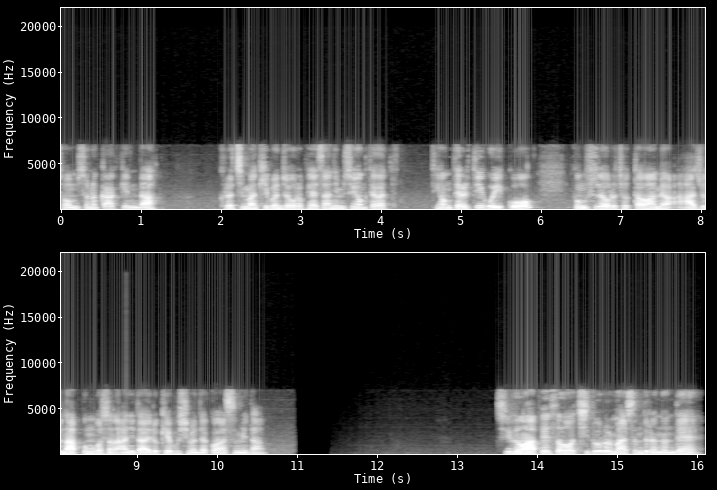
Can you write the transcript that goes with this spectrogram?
점수는 깎인다. 그렇지만 기본적으로 배산 임수 형태가 형태를 띠고 있고 풍수적으로 좋다고 하면 아주 나쁜 것은 아니다. 이렇게 보시면 될 것 같습니다. 지금 앞에서 지도를 말씀드렸는데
